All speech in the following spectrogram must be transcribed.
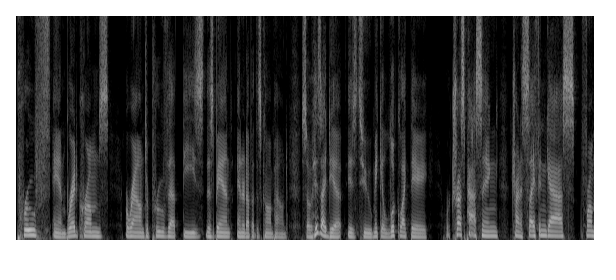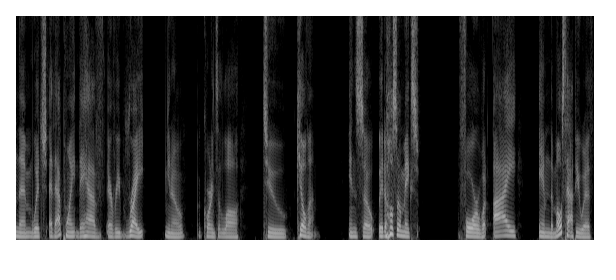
proof and breadcrumbs around to prove that these this band ended up at this compound. So his idea is to make it look like they were trespassing, trying to siphon gas from them, which at that point they have every right, you know, according to the law, to kill them. And so it also makes for what I am the most happy with,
